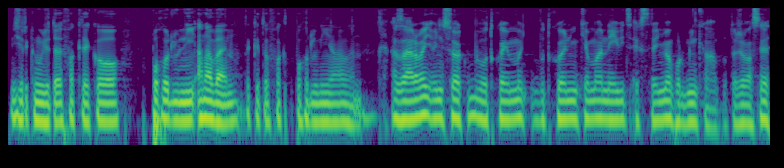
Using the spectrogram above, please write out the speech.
když řeknu, že to je fakt jako pohodlný a naven, tak je to fakt pohodlný a naven. A zároveň oni jsou jakoby odkojeni těma nejvíc extrémníma podmínkama, protože vlastně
